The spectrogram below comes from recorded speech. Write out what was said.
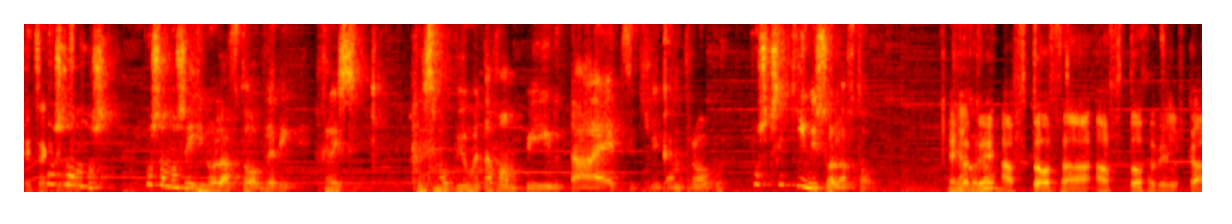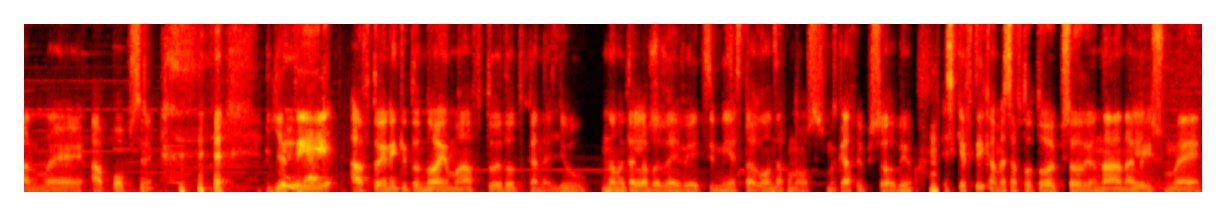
Έτσι Πώς ακριβώς. όμως, πώς όμως έγινε όλο αυτό, δηλαδή χρησι- χρησιμοποιούμε τα βαμπύρ, τα έτσι, τους λικανθρώπους. Πώς ξεκίνησε όλο αυτό; Έλατε, Εύκολο. αυτό θα, αυτό θα διελευκάνουμε απόψε. Γιατί αυτό είναι και το νόημα αυτού εδώ του καναλιού, να μεταλαμπαδεύει έτσι μία σταγόνα γνώσης με κάθε επεισόδιο. Σκεφτήκαμε σε αυτό το επεισόδιο να αναλύσουμε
